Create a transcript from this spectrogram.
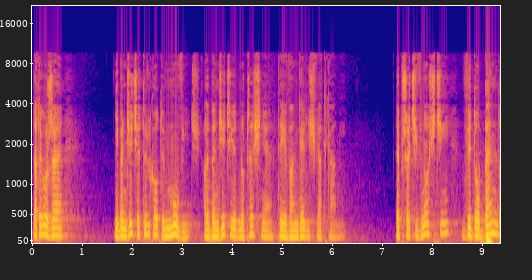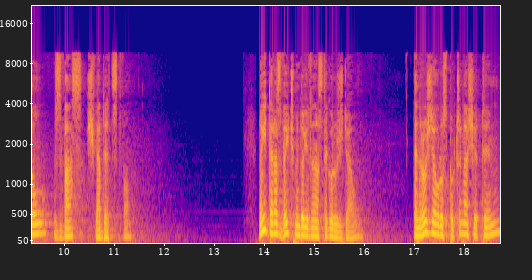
dlatego że nie będziecie tylko o tym mówić, ale będziecie jednocześnie tej Ewangelii świadkami. Te przeciwności wydobędą z Was świadectwo. No i teraz wejdźmy do jedenastego rozdziału. Ten rozdział rozpoczyna się tym,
